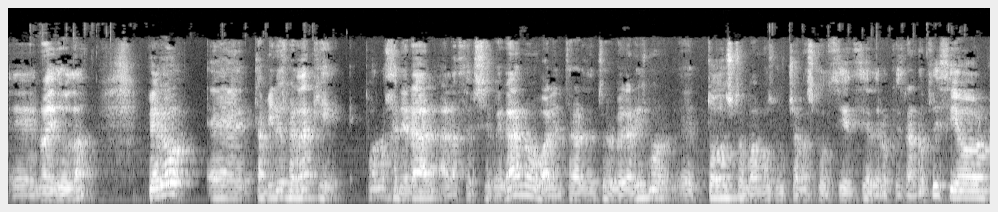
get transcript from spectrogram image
eh, no hay duda. Pero eh, también es verdad que, por lo general, al hacerse vegano o al entrar dentro del veganismo, eh, todos tomamos mucha más conciencia de lo que es la nutrición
